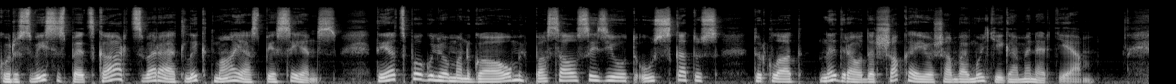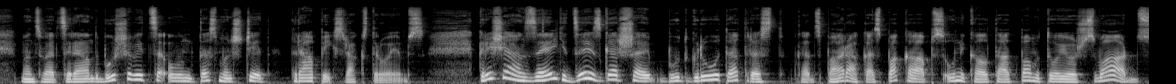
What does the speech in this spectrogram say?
kuras visas pēc kārtas varētu likt mājās pie sienas. Tie atspoguļo manu gaumi, pasaules izjūtu, uzskatus, turklāt nedraud ar šokējošām vai muļķīgām enerģijām. Mans vārds ir Anna Buševica, un tas man šķiet trāpīgs raksturojums. Krišāna zeļķa dzēs garšai būtu grūti atrast kādas pārākās pakāpes, unikalitāti pamatojošus vārdus,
